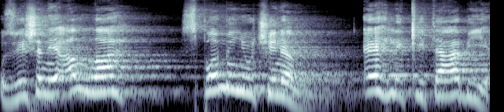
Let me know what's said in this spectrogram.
Uzvišeni Allah spominjući nam ehli kitabije,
